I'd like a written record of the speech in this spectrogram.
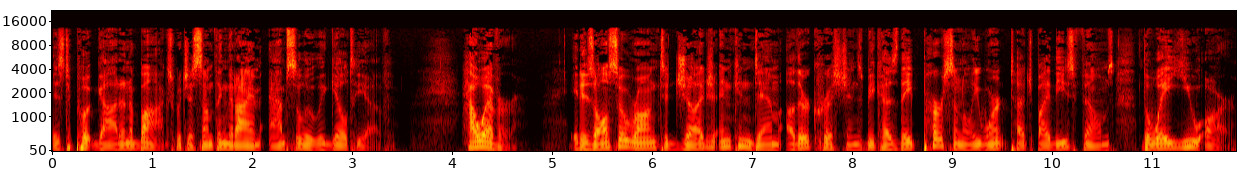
is to put God in a box, which is something that I am absolutely guilty of. However, it is also wrong to judge and condemn other Christians because they personally weren't touched by these films the way you are.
